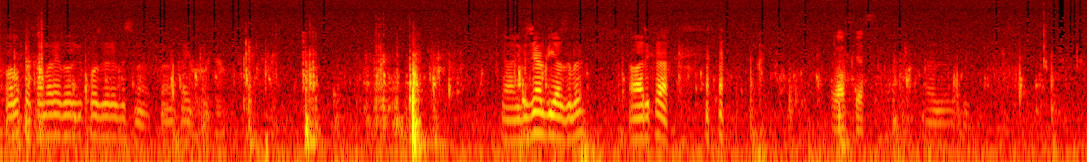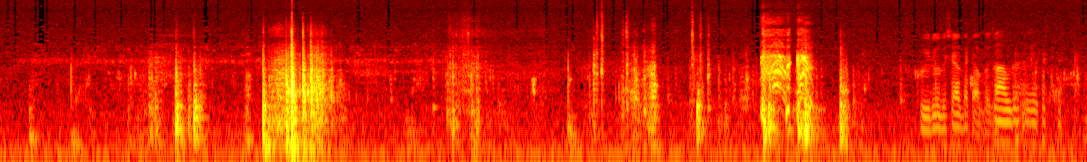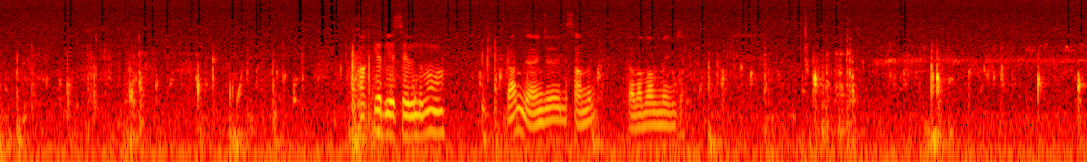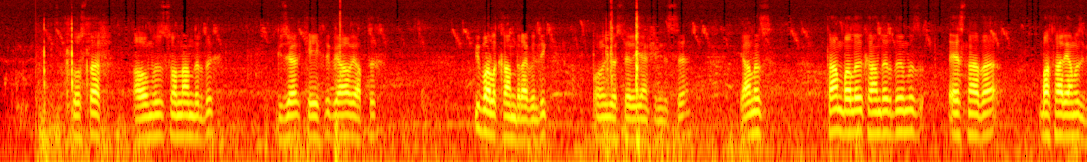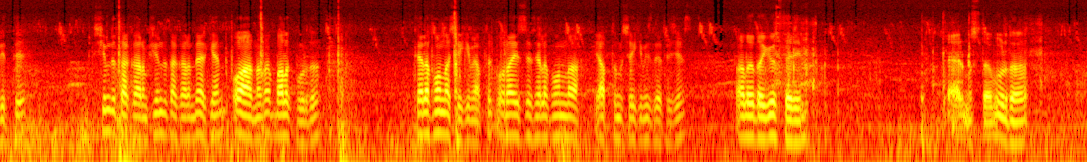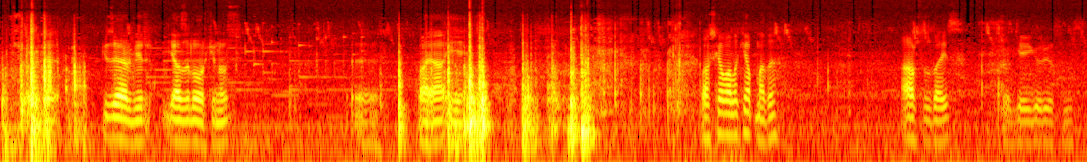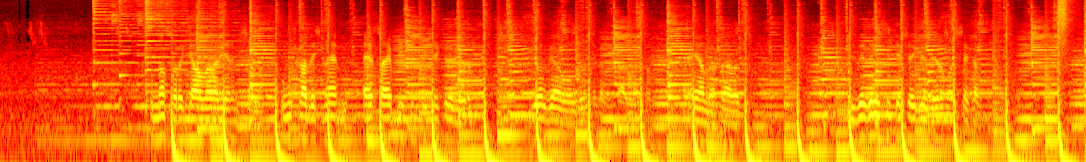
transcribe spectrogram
Balıkla kameraya doğru bir poz verebilirsin abi. Sana saygı duyacağım. Yani güzel bir yazılı. Harika. Rast gelsin. Kuyruğu dışarıda kaldı hocam. Kaldı evet. Akya diye sevindim ama Ben de önce öyle sandım. Kalam almayınca. Dostlar avımızı sonlandırdık. Güzel, keyifli bir av yaptık. Bir balık kandırabildik. Onu göstereceğim şimdi size. Yalnız tam balığı kandırdığımız esnada bataryamız bitti. Şimdi takarım, şimdi takarım derken o anda da balık vurdu. Telefonla çekim yaptık. Orayı size telefonla yaptığımız çekimi izleteceğiz. Balığı da göstereyim. Termos da burada. Şöyle güzel bir yazılı orkinos. Ee, bayağı iyi. Başka balık yapmadı. Arsuz'dayız. Bölgeyi görüyorsunuz. Bundan sonraki avlara diyelim inşallah. Umut kardeşime ev sahipliği için teşekkür ediyorum. Güzel bir av oldu. Eyvallah sağ olasın. İzlediğiniz için teşekkür ediyorum. Hoşçakalın.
